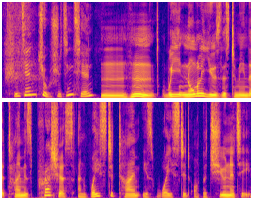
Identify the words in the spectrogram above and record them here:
时间就是金钱。 hmm We normally use this to mean that time is precious and wasted time is wasted opportunity.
